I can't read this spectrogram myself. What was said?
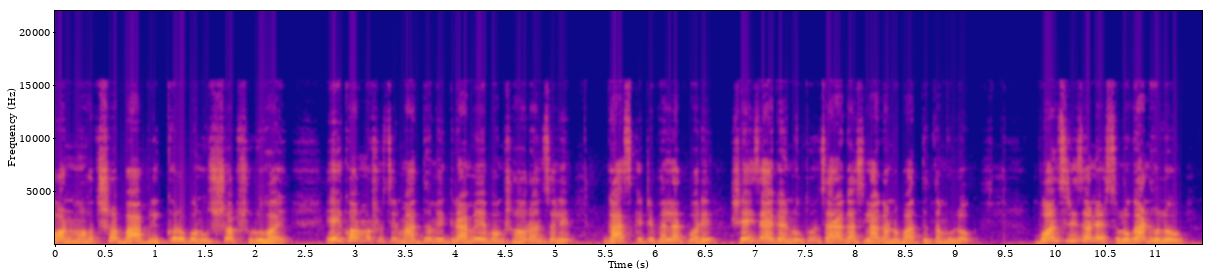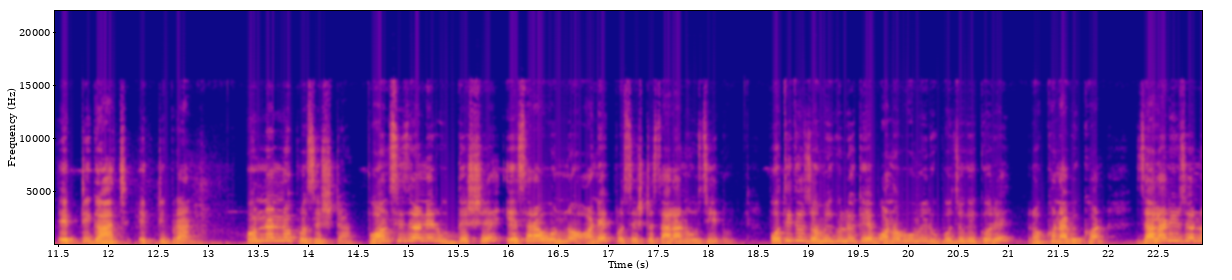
বন মহোৎসব বা বৃক্ষরোপণ উৎসব শুরু হয়। এই কর্মসূচির মাধ্যমে গ্রামে এবং শহরাঞ্চলে গাছ কেটে ফেলার পরে সেই জায়গায় নতুন চারাগাছ লাগানো বাধ্যতামূলক। বন সৃজনের স্লোগান হলো, একটি গাছ, একটি প্রাণ। অন্যান্য প্রচেষ্টা। বন সৃজনের উদ্দেশ্যে এছাড়া অন্য অনেক প্রচেষ্টা চালানো উচিত। পতিত জমিগুলোকে বনভূমির উপযোগী করে রক্ষণাবেক্ষণ, জ্বালানির জন্য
